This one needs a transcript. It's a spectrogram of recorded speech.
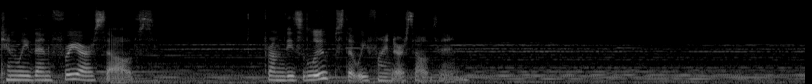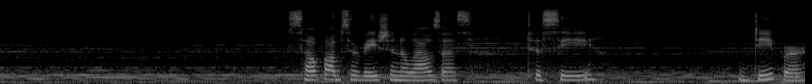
can we then free ourselves from these loops that we find ourselves in. Self observation allows us to see deeper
